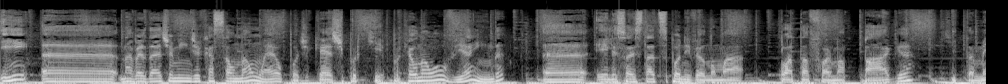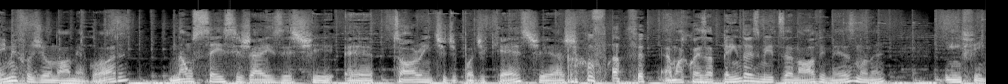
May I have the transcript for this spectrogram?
E, uh, na verdade, a minha indicação não é o podcast. Por quê? Porque eu não ouvi ainda. Uh, ele só está disponível numa plataforma paga, que também me fugiu o nome agora. Não sei se já existe é, torrent de podcast. Acho que é uma coisa bem 2019 mesmo, né? Enfim,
